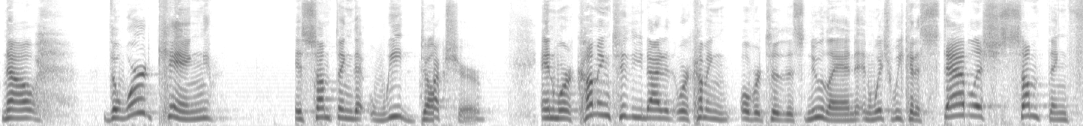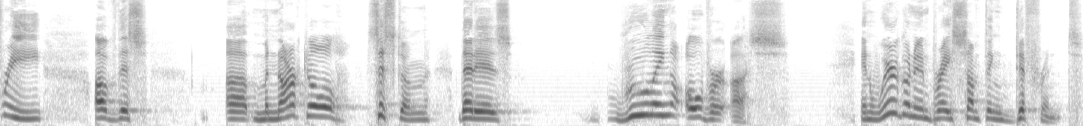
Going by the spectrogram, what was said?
Now, the word king is something that we don't structure And we're coming to the United, we're coming over to this new land in which we could establish something free of this uh, monarchical system that is ruling over us. And we're going to embrace something different.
